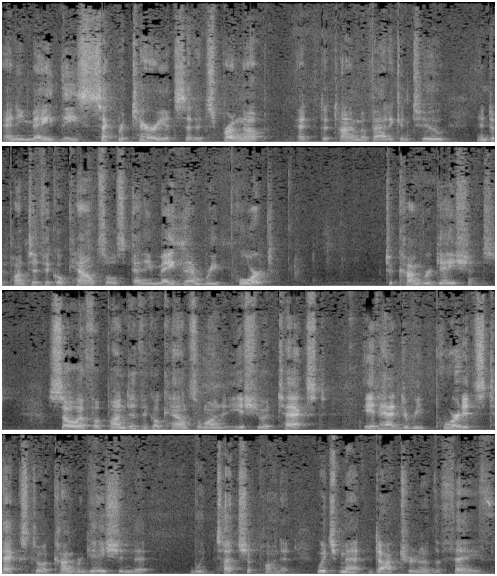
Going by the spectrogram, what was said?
and he made these secretariats that had sprung up at the time of Vatican II into pontifical councils, and he made them report to congregations. So if a pontifical council wanted to issue a text, it had to report its text to a congregation that would touch upon it, which meant doctrine of the faith,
